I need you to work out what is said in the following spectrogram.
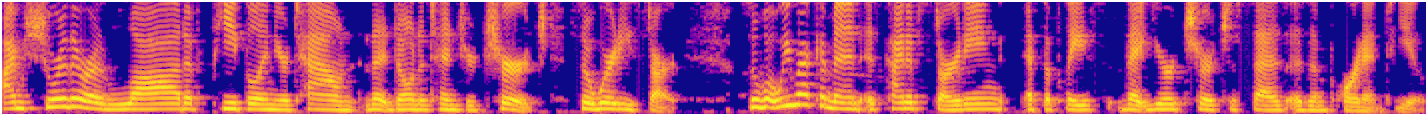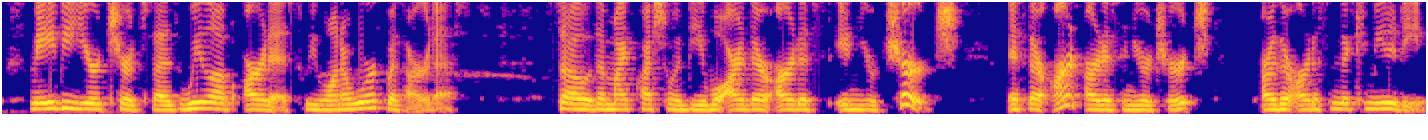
I'm sure there are a lot of people in your town that don't attend your church. So, where do you start? So, what we recommend is kind of starting at the place that your church says is important to you. Maybe your church says, We love artists, we want to work with artists. So, then my question would be, Well, are there artists in your church? If there aren't artists in your church, are there artists in the community?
